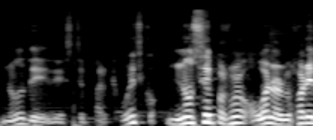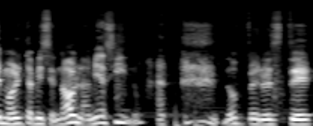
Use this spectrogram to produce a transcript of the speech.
¿no? De, este parque jurásico. No sé, por ejemplo, o bueno, a lo mejor ahorita me dice, no, la mía sí, ¿no? ¿no? Pero este,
